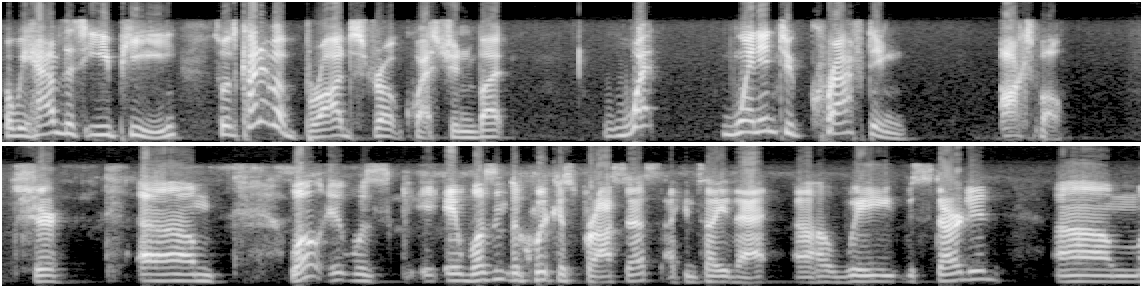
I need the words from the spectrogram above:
but we have this EP. So it's kind of a broad stroke question, but what went into crafting Oxbow? Sure. Um, well, it was it wasn't the quickest process. I can tell you that. Uh, we started um,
